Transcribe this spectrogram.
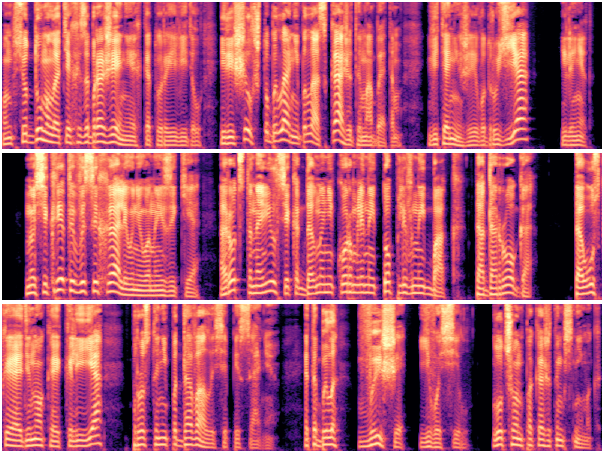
он все думал о тех изображениях, которые видел, и решил, что была не была, скажет им об этом, ведь они же его друзья, или нет? Но секреты высыхали у него на языке, а рот становился как давно не кормленный топливный бак. Та дорога, та узкая одинокая колея просто не поддавалась описанию. Это было выше его сил. Лучше он покажет им снимок.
